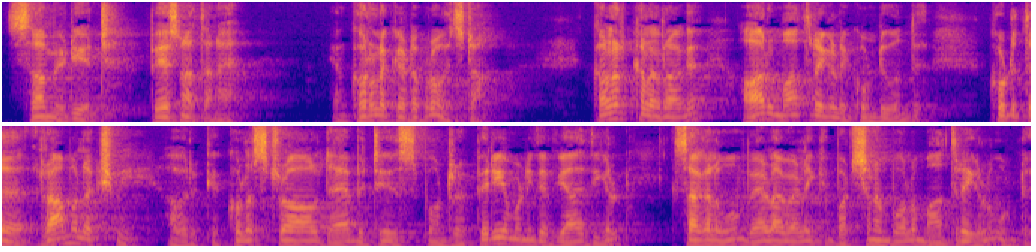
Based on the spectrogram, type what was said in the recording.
சாம் இடியட் பேசினா தானே என் குரலை கேட்டப்புறம் வச்சிட்டான். கலர் கலராக ஆறு மாத்திரைகளை கொண்டு வந்து கொடுத்த ராமலக்ஷ்மி அவருக்கு கொலஸ்ட்ரால் டயபெட்டிஸ் போன்ற பெரிய மனித வியாதிகள் சகலமும் வேளா வேலைக்கு பட்சணம் போல மாத்திரைகளும் உண்டு.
